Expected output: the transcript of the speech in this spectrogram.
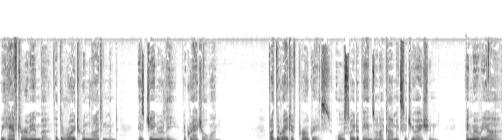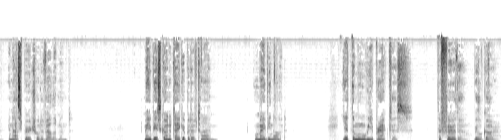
We have to remember that the road to enlightenment is generally a gradual one. But the rate of progress also depends on our karmic situation and where we are in our spiritual development. Maybe it's going to take a bit of time, or maybe not. Yet the more we practice, the further we'll go.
